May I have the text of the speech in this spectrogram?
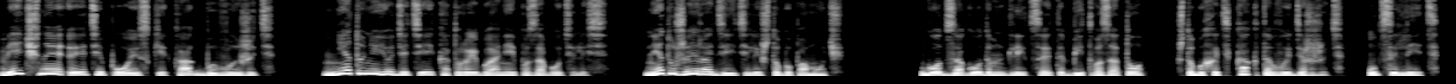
Вечные эти поиски, как бы выжить. Нет у нее детей, которые бы о ней позаботились. Нет уже и родителей, чтобы помочь. Год за годом длится эта битва за то, чтобы хоть как-то выдержать, уцелеть,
